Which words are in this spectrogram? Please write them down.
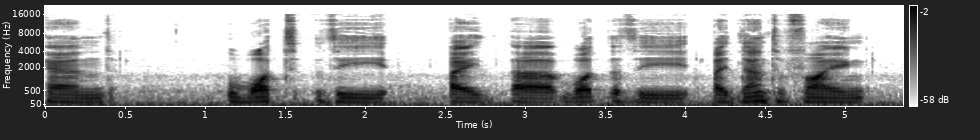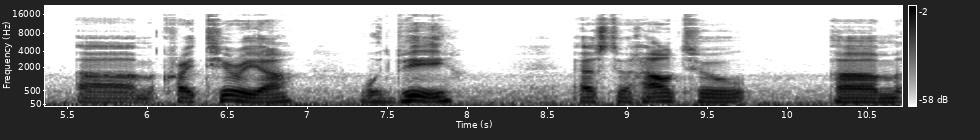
and what the I, uh, what the identifying um, criteria would be as to how to um,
